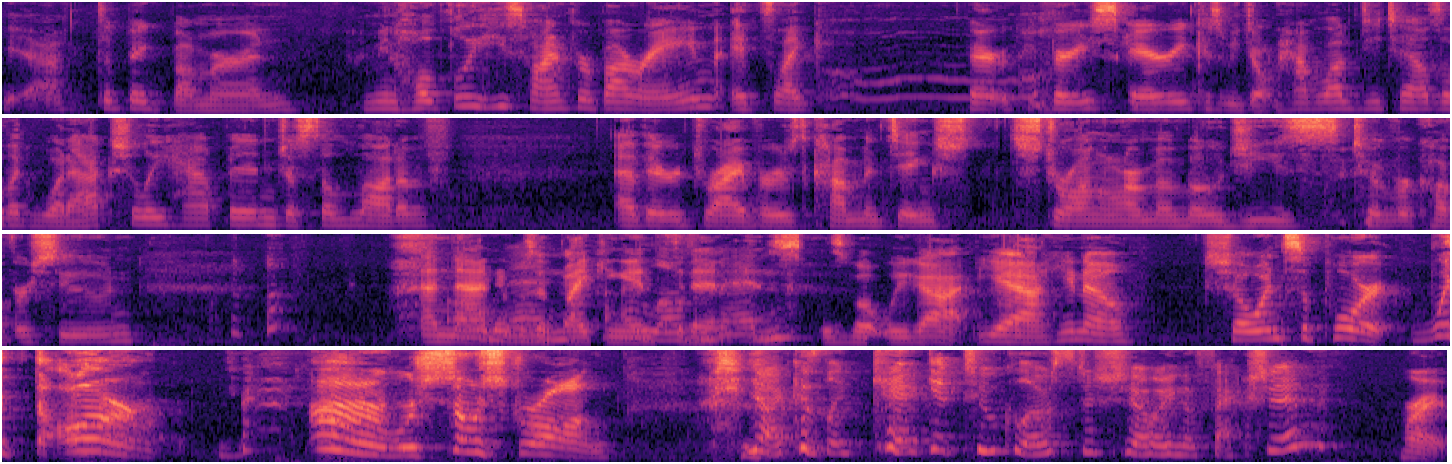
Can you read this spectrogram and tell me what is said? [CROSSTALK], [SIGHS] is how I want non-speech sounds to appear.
Yeah, it's a big bummer and I mean hopefully he's fine for Bahrain. It's like very very scary because we don't have a lot of details of like what actually happened. Just a lot of other drivers commenting sh- strong arm emojis to recover soon. And that Oh, it was a biking I incident is, is what we got. Yeah, you know, showing support with the arm. We're so strong. [LAUGHS] Yeah, because like can't get too close to showing affection, Right.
